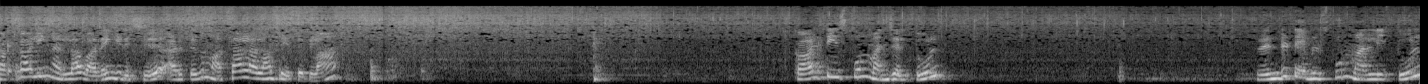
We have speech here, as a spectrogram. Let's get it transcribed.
தக்காளி நல்லா வதங்கிடுச்சு. அடுத்தது மசாலாலாம் சேர்த்துக்கலாம். கால் டீஸ்பூன் மஞ்சள் தூள். ரெண்டு டேபிள் ஸ்பூன் மல்லித்தூள்.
